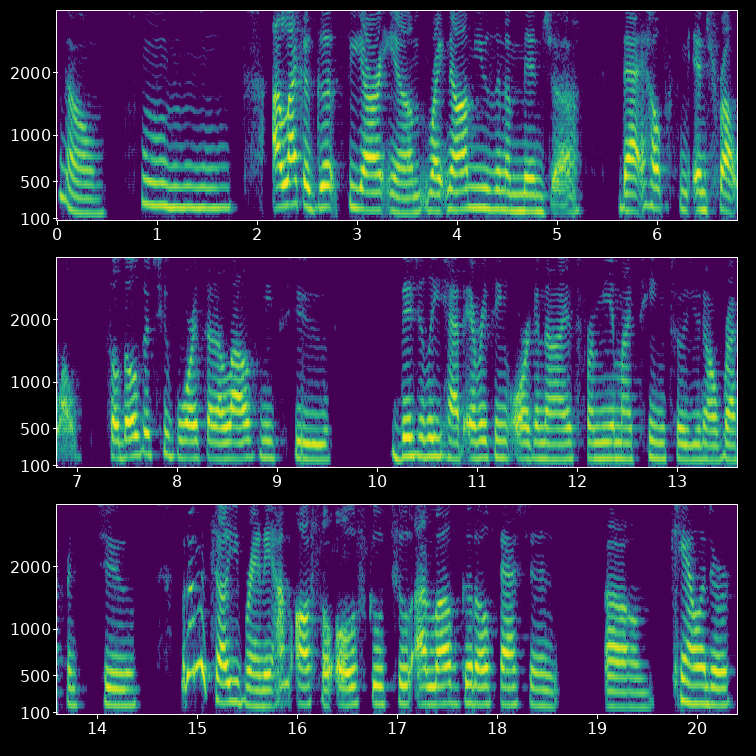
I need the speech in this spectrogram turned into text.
No. Hmm. I like a good CRM. Right now I'm using a Minja that helps me in Trello. So those are two boards that allows me to visually have everything organized for me and my team to, you know, reference to. But I'm gonna tell you, Brandy, I'm also old school too. I love good old fashioned um, calendar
